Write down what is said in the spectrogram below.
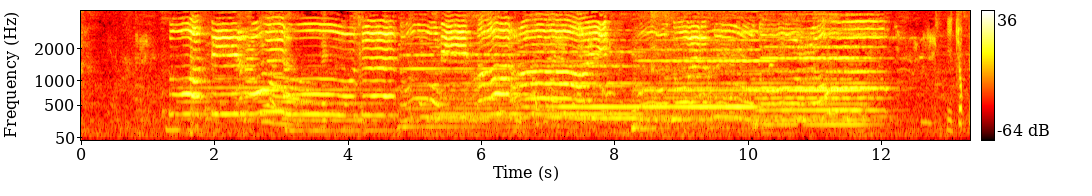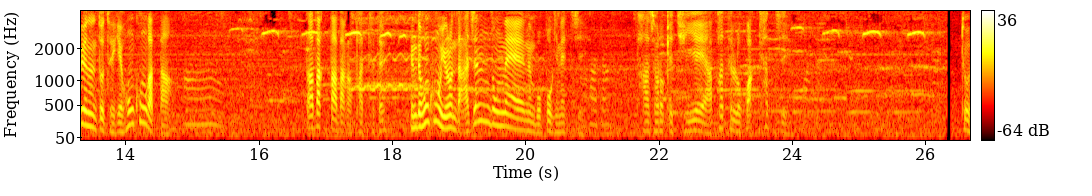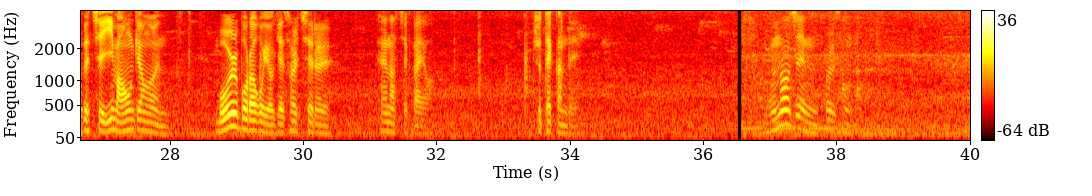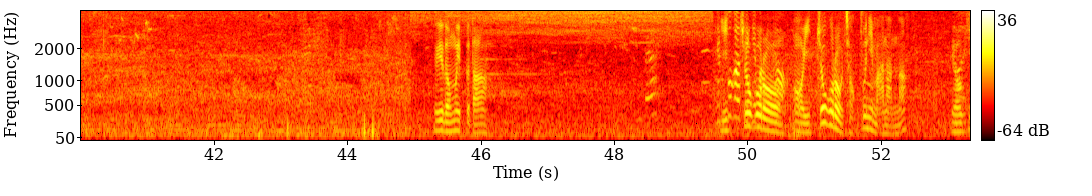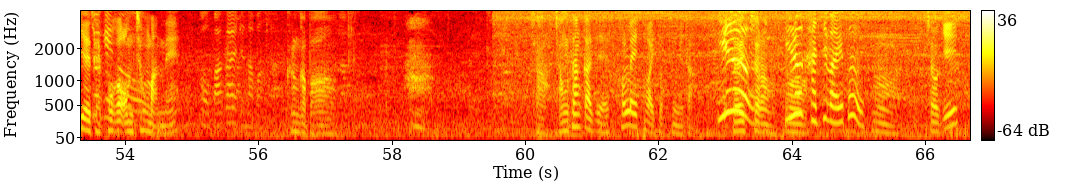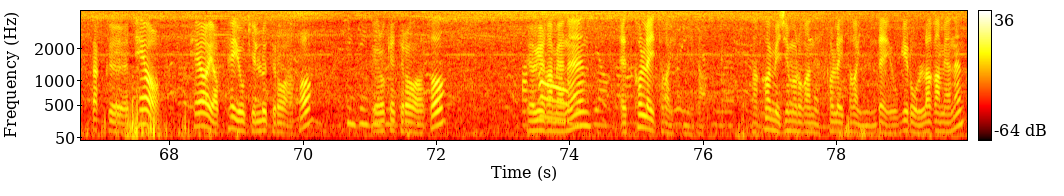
이쪽 뷰는 또 되게 홍콩 같다. 아, 따닥따닥 아파트들. 근데 홍콩은 이런 낮은 동네는 못 보긴 했지. 맞아 다 저렇게 뒤에 아파트로 꽉 찼지. 도대체 이 망원경은 뭘 보라고 여기에 설치를 해놨을까요? 주택가인데. 무너진 폴성당. 여기 너무 이쁘다. 이쪽으로. 어 이쪽으로 적군이 많았나? 여기에 이쪽에서- 대포가 엄청 많네. 어 막아야 되나 봐 그런가 봐. 자 정상까지 에스컬레이터가 있었습니다. 일로 저희처럼 일로 어, 가지 말고 어, 저기 딱 그 페어 페어 옆에 요 길로 들어와서 징징징 이렇게 들어와서 여기 가면은. 에스컬레이터가 있습니다. 마카오 뮤지엄으로 가는 에스컬레이터가 있는데 여기로 올라가면은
